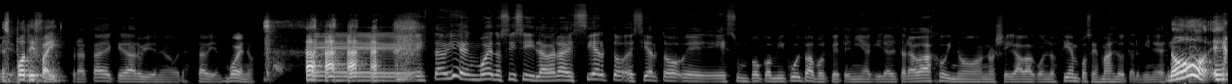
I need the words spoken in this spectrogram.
Spotify. Trata de quedar bien ahora. Está bien. Bueno. Eh, está bien, bueno, sí, sí, la verdad es cierto, es cierto, eh, es un poco mi culpa porque tenía que ir al trabajo y no, no llegaba con los tiempos, es más, lo terminé. no, es,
